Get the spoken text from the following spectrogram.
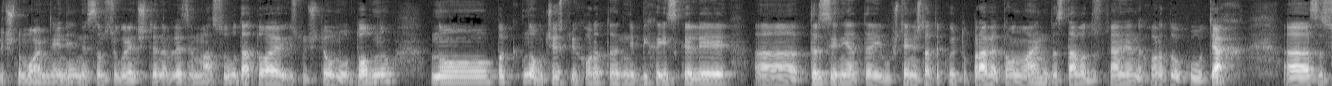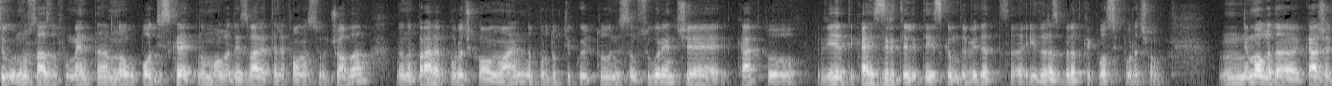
лично мое мнение. Не съм сигурен, че ще навлезе масово. Да, то е изключително удобно, но пък много често и хората не биха искали а, търсенията и въобще нещата, които правят онлайн, да стават достояние на хората около тях със сигурност аз в момента много по-дискретно мога да извадя телефона си от джоба, да направя поръчка онлайн на продукти, които не съм сигурен, че както вие, така и зрителите искам да видят и да разберат какво си поръчвам. Не мога да кажа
